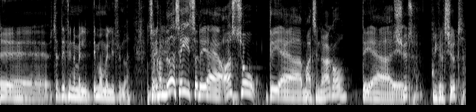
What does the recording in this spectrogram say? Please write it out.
Øh, så det, finder man, det må man lige finde ud af. Så Men, kom ned og se, så det er os to, det er Martin Nørgaard, det er øh, Schødt. Michael Schødt.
